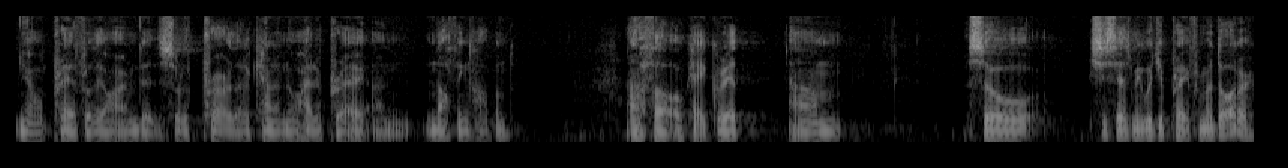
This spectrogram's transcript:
you know, prayed for the arm, the sort of prayer that I kind of know how to pray, and nothing happened. And I thought, okay, great. Um, so she says to me, would you pray for my daughter?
